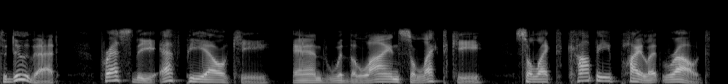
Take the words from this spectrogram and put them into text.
To do that, press the FPL key and with the Line Select key, select Copy Pilot Route.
